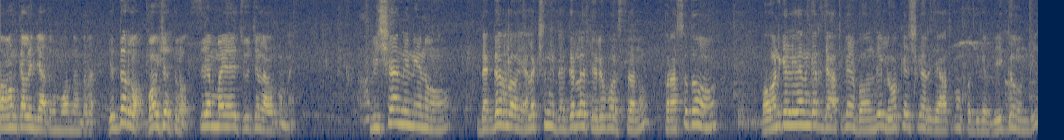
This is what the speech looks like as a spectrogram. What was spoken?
పవన్ కళ్యాణ్ జాతకం బాగుందంటారా? ఇద్దరిలో భవిష్యత్తులో సీఎం అయ్యే సూచనలు ఎవరికి ఉన్నాయి ఆ విషయాన్ని నేను దగ్గరలో ఎలక్షన్కి దగ్గరలో తెలియపరుస్తాను ప్రస్తుతం పవన్ కళ్యాణ్ గారి జాతకమే బాగుంది. లోకేష్ గారి జాతకం కొద్దిగా వీక్గా ఉంది.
